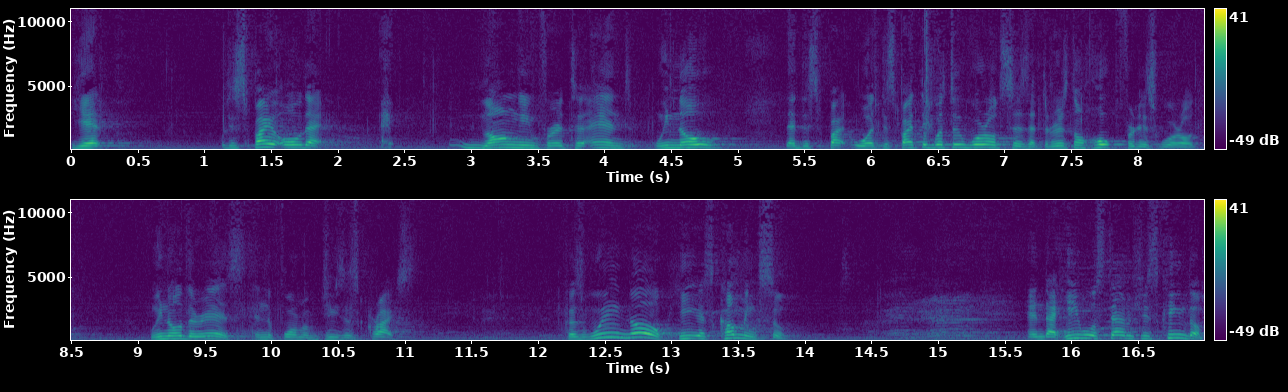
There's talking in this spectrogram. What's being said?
Yet, despite all that longing for it to end, we know that despite what, despite what the world says, that there is no hope for this world, we know there is in the form of Jesus Christ. Because we know He is coming soon. And that He will establish His kingdom.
